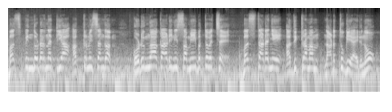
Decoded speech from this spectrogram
ബസ് പിന്തുടർന്നെത്തിയ അക്രമി സംഘം ഒടുങ്ങാക്കാടിന് സമീപത്ത് വെച്ച് ബസ് തടഞ്ഞ് അതിക്രമം നടത്തുകയായിരുന്നു.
